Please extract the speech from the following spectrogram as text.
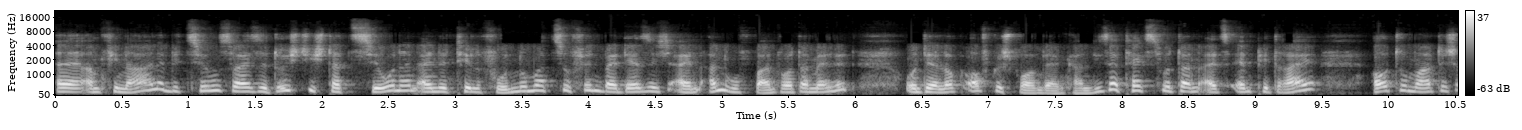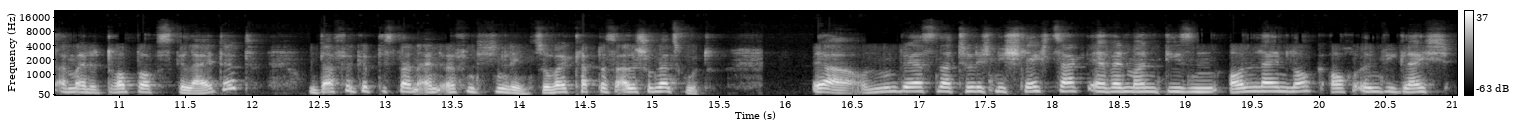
äh, am Finale bzw. durch die Stationen eine Telefonnummer zu finden, bei der sich ein Anrufbeantworter meldet und der Log aufgesprochen werden kann. Dieser Text wird dann als MP3 automatisch an meine Dropbox geleitet und dafür gibt es dann einen öffentlichen Link. Soweit klappt das alles schon ganz gut. Ja, und nun wäre es natürlich nicht schlecht, sagt er, wenn man diesen Online-Log auch irgendwie gleich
